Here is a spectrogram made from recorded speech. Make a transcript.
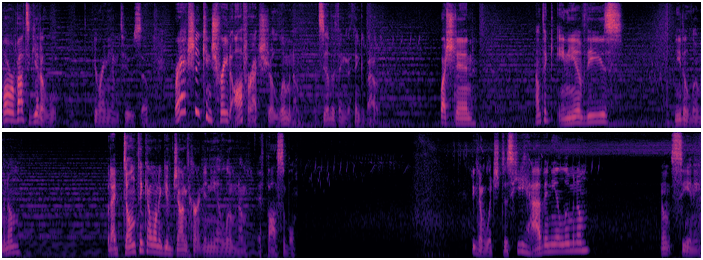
Well, we're about to get a uranium too, so... We actually can trade off our extra aluminum. That's the other thing to think about. Question. I don't think any of these need aluminum. But I don't think I want to give John Curtin any aluminum, if possible. Speaking of which, does he have any aluminum? I don't see any.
